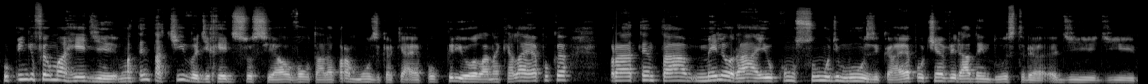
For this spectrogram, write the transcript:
O Ping foi uma rede, uma tentativa de rede social voltada para a música que a Apple criou lá naquela época para tentar melhorar aí o consumo de música. A Apple tinha virado a indústria de, de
